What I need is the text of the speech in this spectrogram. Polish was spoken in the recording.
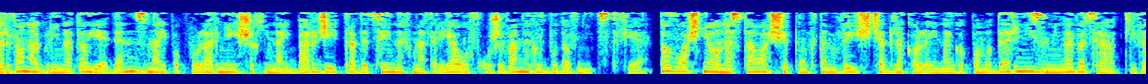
Czerwona glina to jeden z najpopularniejszych i najbardziej tradycyjnych materiałów używanych w budownictwie. To właśnie ona stała się punktem wyjścia dla kolejnego po modernizm i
